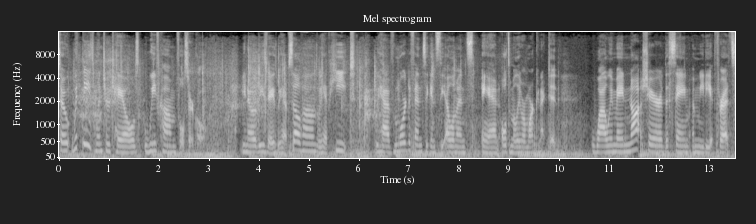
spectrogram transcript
So, with these winter tales, we've come full circle. You know, these days we have cell phones, we have heat, we have more defense against the elements, and ultimately we're more connected. While we may not share the same immediate threats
